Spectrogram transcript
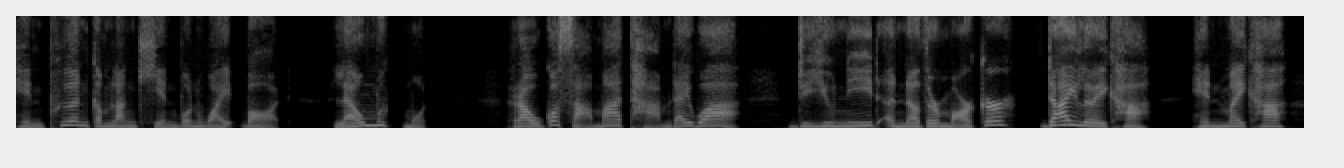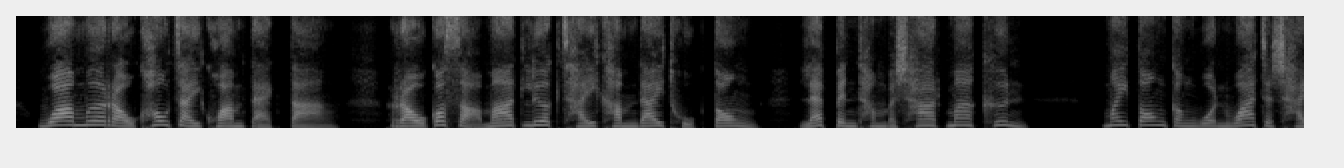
เห็นเพื่อนกำลังเขียนบนไวท์บอร์ดแล้วหมึกหมด เราก็สามารถถามได้ว่า do you need another marker ได้เลยค่ะ เห็นไหมคะ ว่าเมื่อเราเข้าใจความแตกต่าง เราก็สามารถเลือกใช้คำได้ถูกต้อง และเป็นธรรมชาติมากขึ้น ไม่ต้องกังวลว่าจะใช้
